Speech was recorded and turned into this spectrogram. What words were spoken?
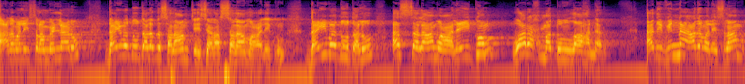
ఆదం అలీ ఇస్లాం వెళ్ళారు. దైవదూతలకు సలాం చేశారు. అస్సలాము అలైకుం. దైవదూతలు అస్సలాము అలైకుం వరహమతుల్లాహ్ అన్నారు. అది విన్న ఆదం అలీ ఇస్లాం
